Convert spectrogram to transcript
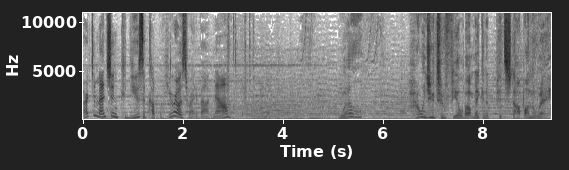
Our dimension could use a couple heroes right about now. Well, how would you two feel about making a pit stop on the way?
